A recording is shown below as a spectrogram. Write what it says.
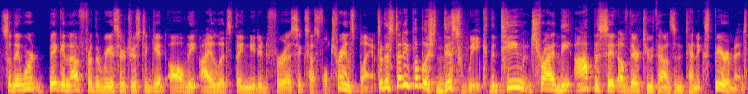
so they weren't big enough for the researchers to get all the islets they needed for a successful transplant. For the study published this week, the team tried the opposite of their 2010 experiment.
